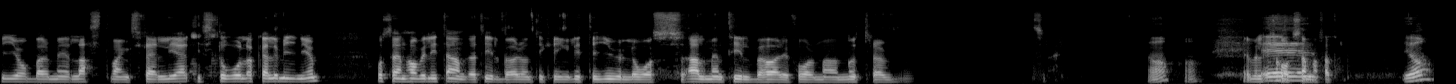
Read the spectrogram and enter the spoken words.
Vi jobbar med lastvagnsfälgar i stål och aluminium. Och sen har vi lite andra tillbehör runt omkring, lite hjullås, allmänt tillbehör i form av muttrar. Ja, Ja, ja. Det är väl kort Eh, sammanfattat. Ja,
